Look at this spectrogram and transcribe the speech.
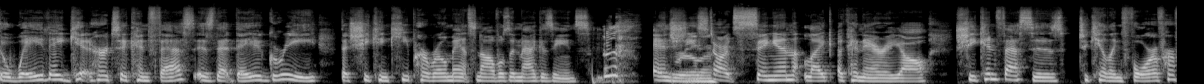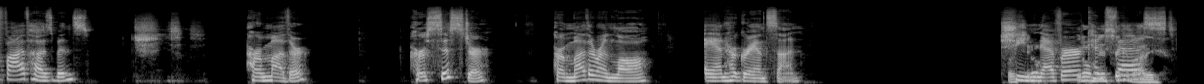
the way they get her to confess is that they agree that she can keep her romance novels and magazines. and she starts singing like a canary, y'all. She confesses to killing four of her five husbands, Jesus. her mother, her sister, her mother in law, and her grandson. Well, She never you don't miss anybody. confessed.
